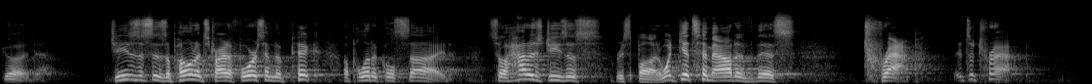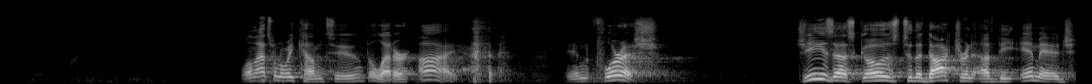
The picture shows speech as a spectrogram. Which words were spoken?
good. Jesus' opponents try to force him to pick a political side. So, how does Jesus respond? What gets him out of this trap? It's a trap. Well, that's when we come to the letter I. in flourish. Jesus goes to the doctrine of the image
